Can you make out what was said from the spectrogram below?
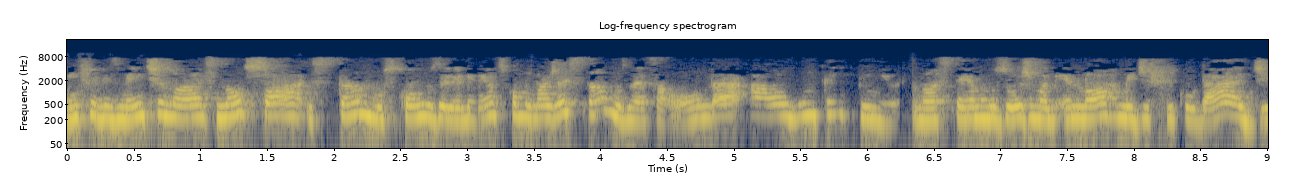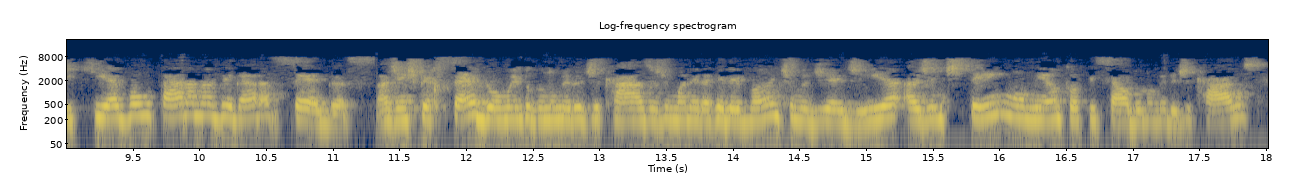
Infelizmente, nós não só estamos com os elementos, como nós já estamos nessa onda há algum tempinho. Nós temos hoje uma enorme dificuldade que é voltar a navegar às cegas. A gente percebe o aumento do número de casos de maneira relevante no dia a dia, a gente tem um aumento oficial do número de casos,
